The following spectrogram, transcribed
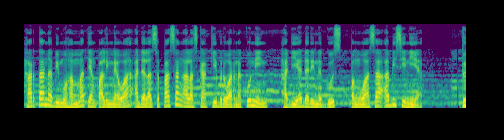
Harta Nabi Muhammad yang paling mewah adalah sepasang alas kaki berwarna kuning, hadiah dari Negus, penguasa Abisinia. 7.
